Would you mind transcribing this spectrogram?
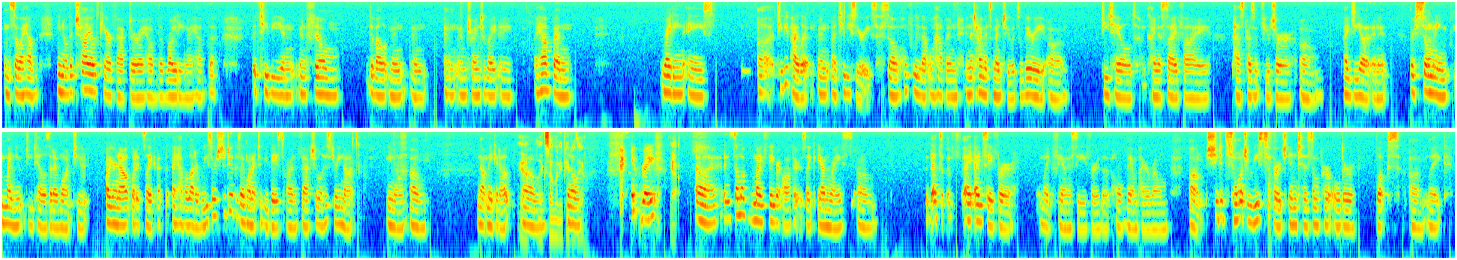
And so I have, you know, the child care factor, I have the writing, I have the the TV and, and film development and and I'm trying to write a I have been writing a TV pilot and a TV series. So hopefully that will happen in the time it's meant to. It's a very um, detailed kind of sci-fi, past, present, future um, idea in it. There's so many minute details that I want to iron out, but it's like I, I have a lot of research to do because I want it to be based on factual history, not, you know, um, not make it up. Yeah, Um, like so many people so- do. right? Yeah. Uh, and some of my favorite authors, like Anne Rice, um, that's I, I'd say for like fantasy for the whole vampire realm. Um, she did so much research into some of her older books, um, like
